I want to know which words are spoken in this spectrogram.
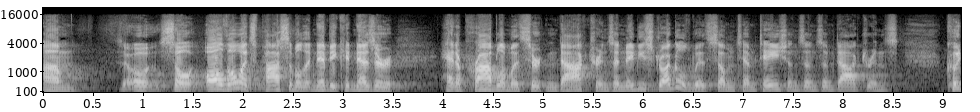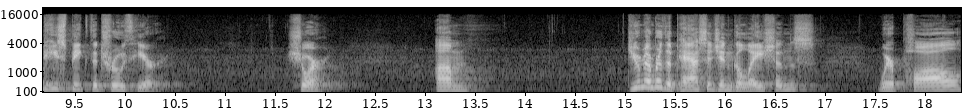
Um, so, so, although it's possible that Nebuchadnezzar had a problem with certain doctrines and maybe struggled with some temptations and some doctrines, could he speak the truth here? Sure. Um, do you remember the passage in Galatians where Paul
